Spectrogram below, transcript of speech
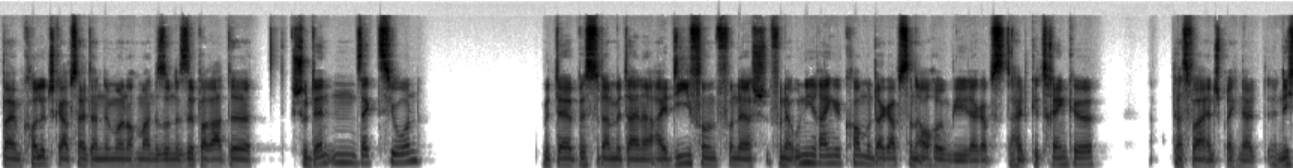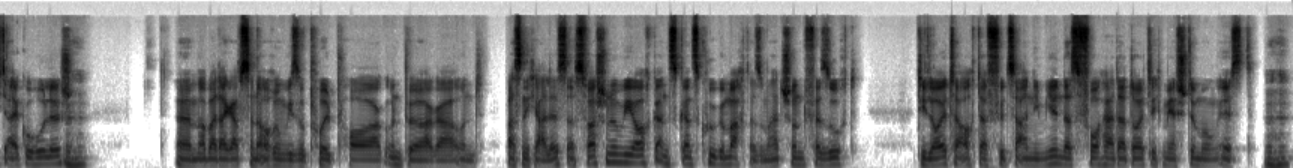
beim College gab es halt dann immer noch mal so eine separate Studentensektion. Mit der bist du dann mit deiner ID von, von, der, von der Uni reingekommen und da gab es dann auch irgendwie, da gab es halt Getränke. Das war entsprechend halt nicht alkoholisch. Mhm. Ähm, aber da gab es dann auch irgendwie so Pulled Pork und Burger und was nicht alles. Das war schon irgendwie auch ganz, ganz cool gemacht. Also man hat schon versucht, die Leute auch dafür zu animieren, dass vorher da deutlich mehr Stimmung ist. Mhm.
